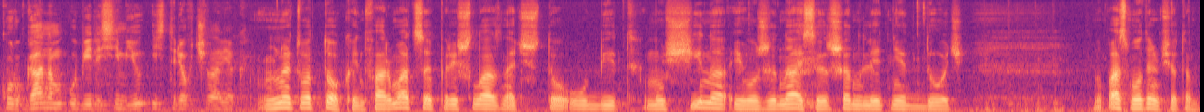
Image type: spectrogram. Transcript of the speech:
Курганом убили семью из трех человек. Ну, это вот только информация пришла, значит, что убит мужчина, его жена и совершеннолетняя дочь. Ну, посмотрим, что там.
